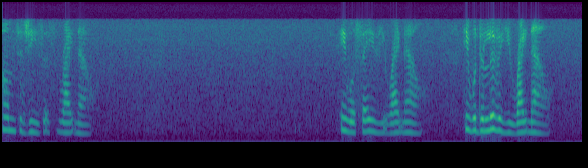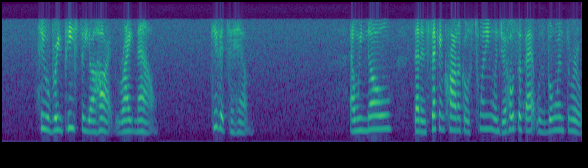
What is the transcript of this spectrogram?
Come to Jesus right now. He will save you right now. He will deliver you right now. He will bring peace to your heart right now. Give it to him. And we know that in Second Chronicles 20 when Jehoshaphat was going through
